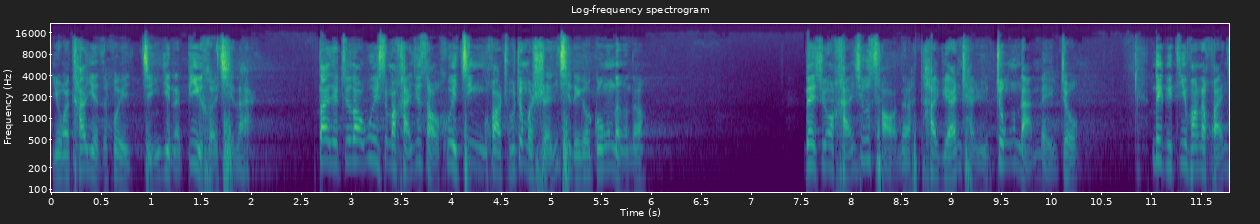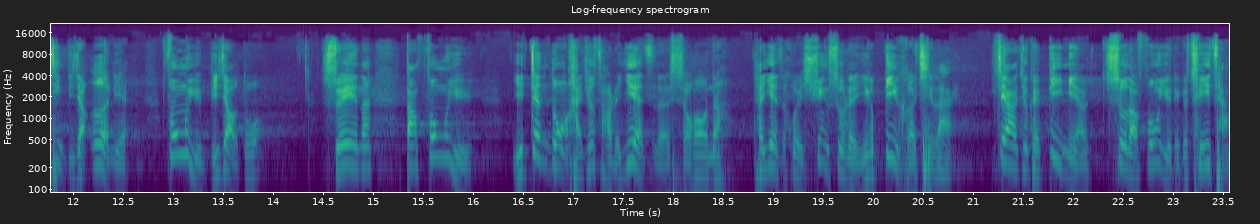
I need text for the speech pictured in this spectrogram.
因为它也是会紧紧的闭合起来。大家知道为什么含羞草会进化出这么神奇的一个功能呢？那是因为含羞草呢，它原产于中南美洲，那个地方的环境比较恶劣，风雨比较多，所以呢，当风雨一震动含羞草的叶子的时候呢，它叶子会迅速的一个闭合起来，这样就可以避免受到风雨的一个摧残。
